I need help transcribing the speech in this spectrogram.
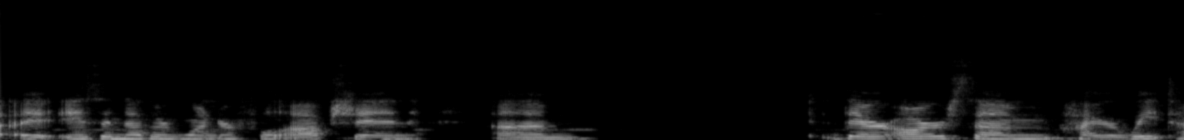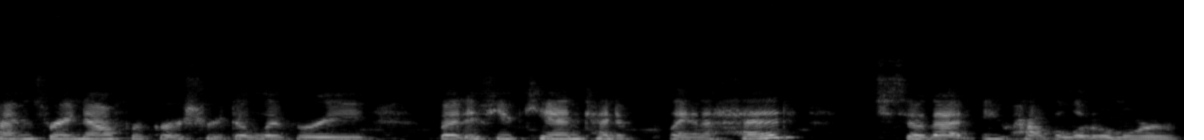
uh, is another wonderful option. Um, there are some higher wait times right now for grocery delivery, but if you can kind of plan ahead, so that you have a little more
